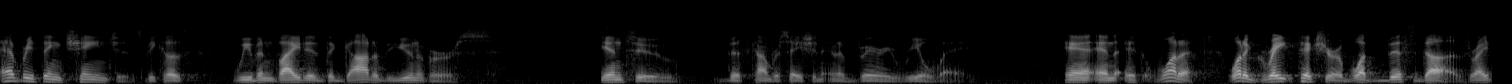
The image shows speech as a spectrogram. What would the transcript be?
Everything changes because we've invited the God of the universe into this conversation in a very real way. And, and it's, what, a, what a great picture of what this does, right?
